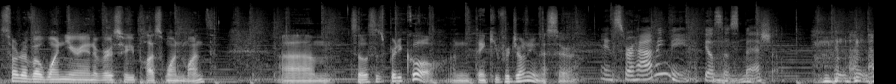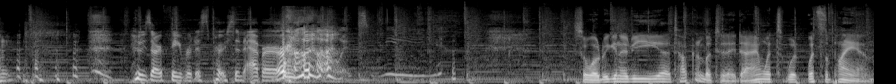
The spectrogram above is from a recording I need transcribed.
sort of a one year anniversary plus one month. Um, so this is pretty cool. And thank you for joining us, Sarah. Thanks for having me. I feel Mm-hmm. so special. Who's our favoriteest person ever? oh, it's me. So what are we going to be uh, talking about today, Diane? What's what, what's the plan?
